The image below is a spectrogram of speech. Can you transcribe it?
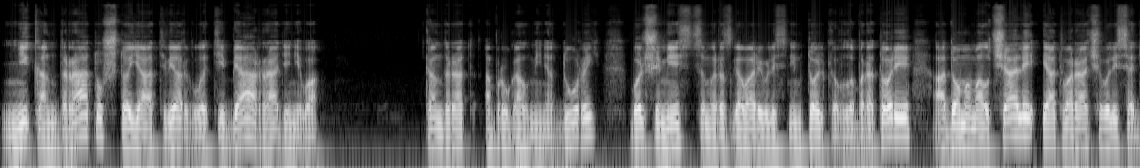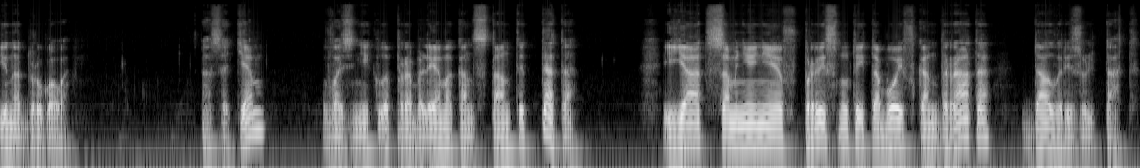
ни Кондрату, что я отвергла тебя ради него. Кондрат обругал меня дурой. Больше месяца мы разговаривали с ним только в лаборатории, а дома молчали и отворачивались один от другого. А затем возникла проблема константы тета. Яд сомнения, впрыснутый тобой в Кондрата, дал результат.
